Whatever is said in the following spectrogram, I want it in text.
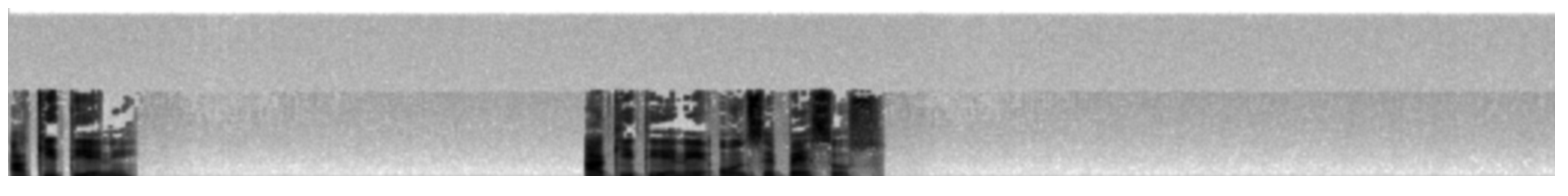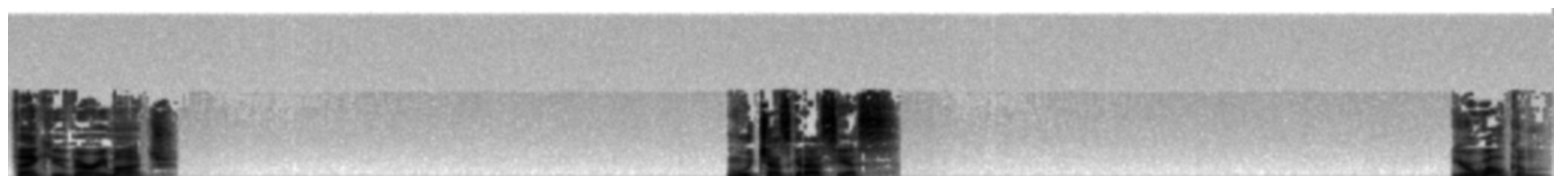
Aquí tiene. Aquí tiene 11 pesos. Thank you very much. Muchas gracias. You're welcome.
